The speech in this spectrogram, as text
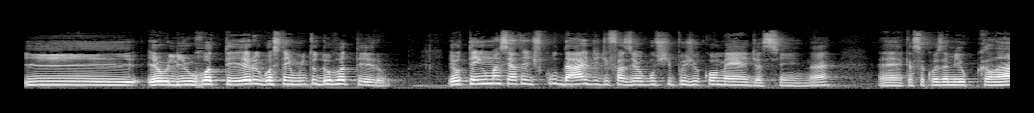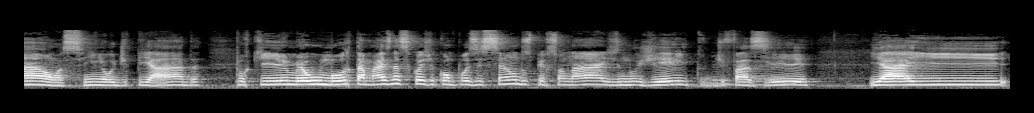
E eu li o roteiro e gostei muito do roteiro. Eu tenho uma certa dificuldade de fazer alguns tipos de comédia, assim, né? É, que essa coisa meio clown, assim, ou de piada. Porque o meu humor tá mais nessa coisa de composição dos personagens, no jeito de fazer. E aí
